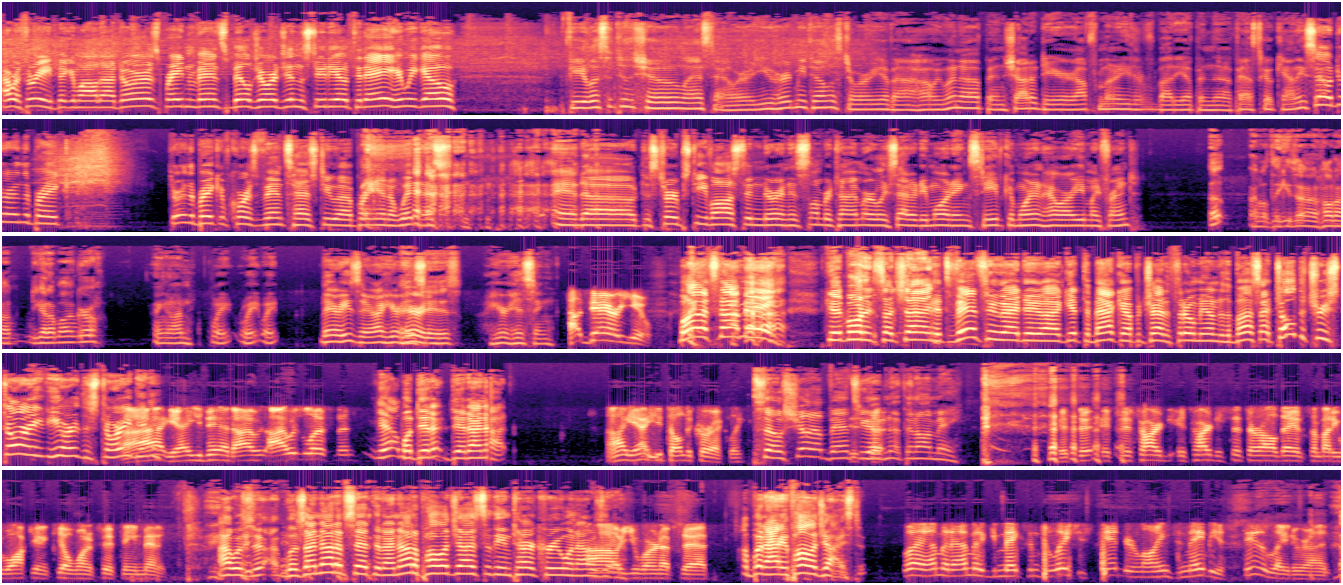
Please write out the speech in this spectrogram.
Hour three, Big and Wild Outdoors. Braden Vince, Bill George in the studio today. Here we go. If you listened to the show last hour, you heard me tell the story about how we went up and shot a deer out from underneath everybody up in uh, Pasco County. So during the break, during the break, of course, Vince has to uh, bring in a witness and uh, disturb Steve Austin during his slumber time early Saturday morning. Steve, good morning. How are you, my friend? Oh, I don't think he's on. Hold on. You got him on, girl? Hang on. Wait, wait, wait. There, he's there. I hear There hissing. he is. I hear hissing. How dare you? Well, it's not me. Good morning, sunshine. It's Vince who had to uh, get the backup and try to throw me under the bus. I told the true story. You heard the story, Uh, didn't you? yeah, you did. I was I was listening. Yeah. Well, did it? Did I not? Uh, yeah, you told it correctly. So shut up, Vince. You have nothing on me. It's it's just hard. It's hard to sit there all day and somebody walk in and kill one in fifteen minutes. I was uh, was I not upset? Did I not apologize to the entire crew when I was Oh, there? you weren't upset. But I apologized. Well, I'm gonna I'm gonna make some delicious tenderloins and maybe a stew later on.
